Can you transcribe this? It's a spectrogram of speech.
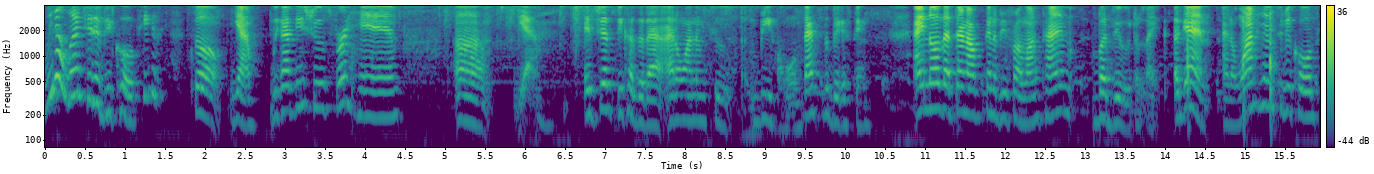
We don't want you to be cold. He, so, yeah, we got these shoes for him. Um, yeah, it's just because of that. I don't want him to be cold. That's the biggest thing. I know that they're not to be for a long time, but dude, like, again, I don't want him to be cold,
